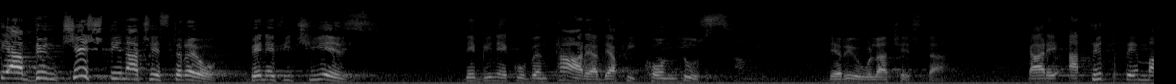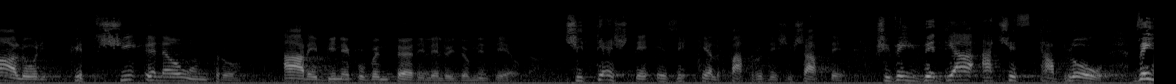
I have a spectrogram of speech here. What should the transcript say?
te adâncești în acest râu, beneficiezi de binecuvântarea de a fi condus de râul acesta, care atât pe maluri cât și înăuntru are binecuvântările lui Dumnezeu. Citește Ezechiel 47 și vei vedea acest tablou, vei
